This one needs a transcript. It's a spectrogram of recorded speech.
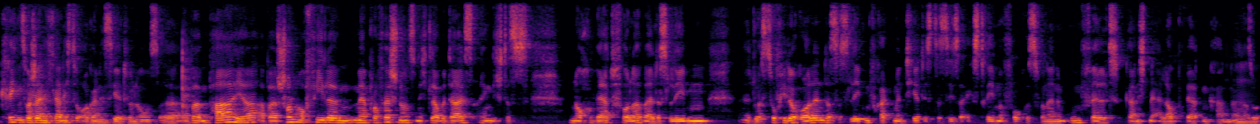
kriegen es wahrscheinlich gar nicht so organisiert, who knows. Äh, aber ein paar, ja, aber schon auch viele mehr Professionals und ich glaube, da ist eigentlich das noch wertvoller, weil das Leben, äh, du hast so viele Rollen, dass das Leben fragmentiert ist, dass dieser extreme Fokus von einem Umfeld gar nicht mehr erlaubt werden kann. Ne? Mhm. Also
